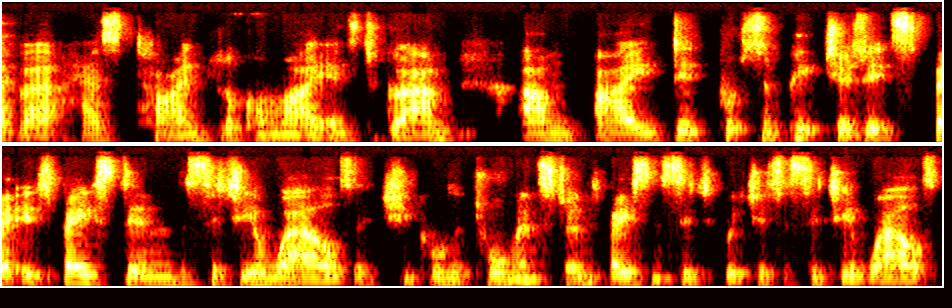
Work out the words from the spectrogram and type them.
ever has time to look on my Instagram, um, I did put some pictures. It's it's based in the city of Wells. She calls it Torminster. It's based in city, which is a city of Wells,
